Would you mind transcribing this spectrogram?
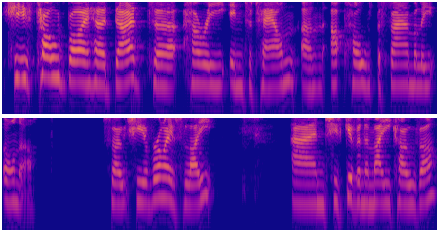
She is told by her dad to hurry into town and uphold the family honour so she arrives late and she's given a makeover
